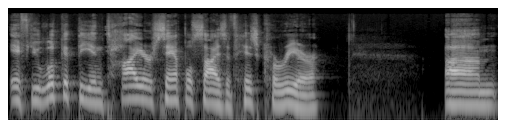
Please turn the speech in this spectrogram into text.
if you look at the entire sample size of his career, um,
